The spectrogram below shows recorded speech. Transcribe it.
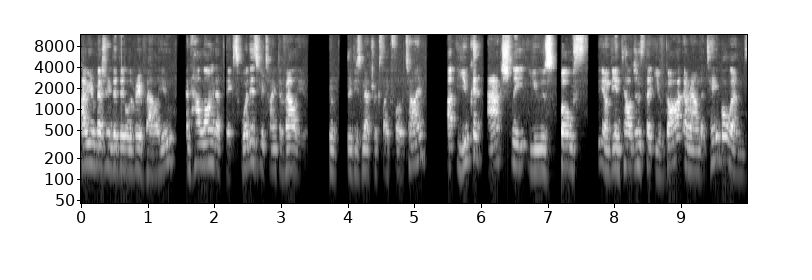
how you're measuring the delivery value, and how long that takes. What is your time to value through, through these metrics like flow time? Uh, you can actually use both you know, the intelligence that you've got around the table and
